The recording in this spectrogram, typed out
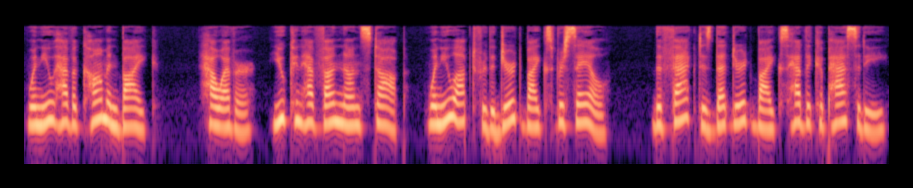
when you have a common bike. However, you can have fun non-stop when you opt for the dirt bikes for sale. The fact is that dirt bikes have the capacity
